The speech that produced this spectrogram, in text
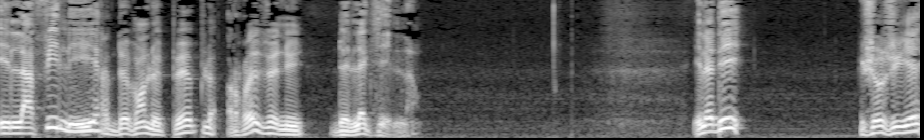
il la fit lire devant le peuple revenu de l'exil. Il a dit, Josué,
